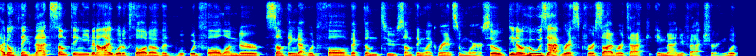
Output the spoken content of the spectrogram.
I don't think that's something even I would have thought of it w- would fall under something that would fall victim to something like ransomware. So, you know, who was at risk for a cyber attack in manufacturing? What,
